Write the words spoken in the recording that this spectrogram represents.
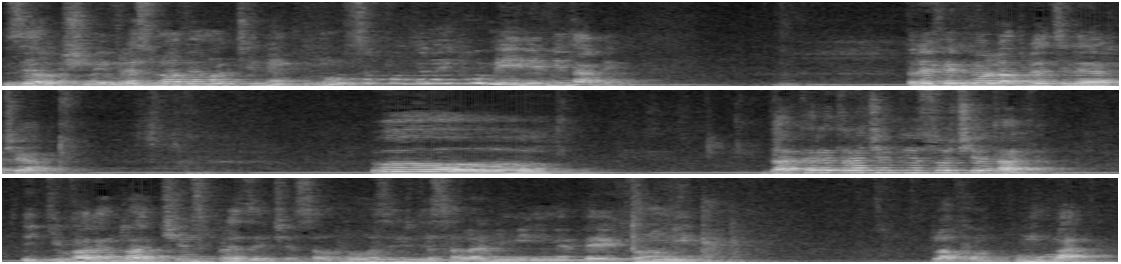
zero. Și noi vrem să nu avem accidente. Nu se poate la cum, e inevitabil. Referitor la plățile RCA. Uh, dacă retragem din societate echivalentul a 15 sau 20 de salarii minime pe economie, plafon, cumulat,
